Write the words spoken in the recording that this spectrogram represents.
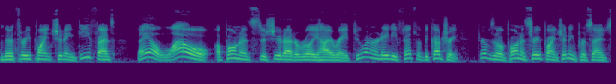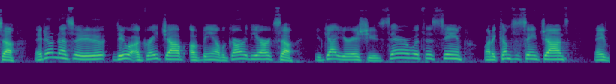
their three point shooting defense, they allow opponents to shoot at a really high rate, 285th of the country in terms of opponents' three point shooting percentage. So they don't necessarily do a great job of being able to guard the arc. So you've got your issues there with this team. When it comes to St. John's, they've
